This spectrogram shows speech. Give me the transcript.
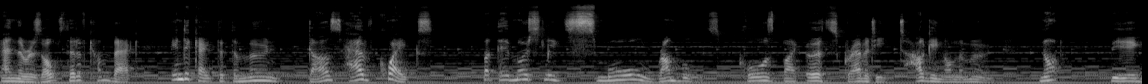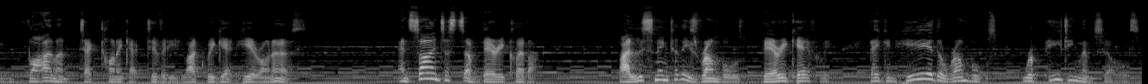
And the results that have come back indicate that the moon does have quakes, but they're mostly small rumbles caused by Earth's gravity tugging on the moon, not big, violent tectonic activity like we get here on Earth. And scientists are very clever. By listening to these rumbles very carefully, they can hear the rumbles repeating themselves,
